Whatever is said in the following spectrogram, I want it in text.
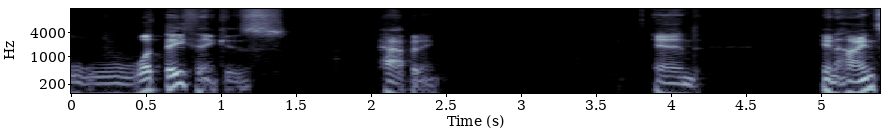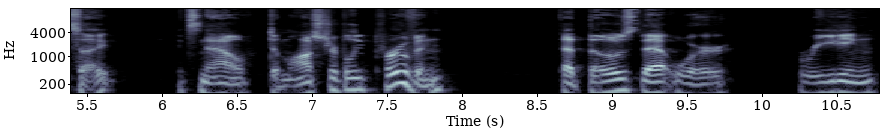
what they think is happening. And in hindsight, it's now demonstrably proven that those that were reading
